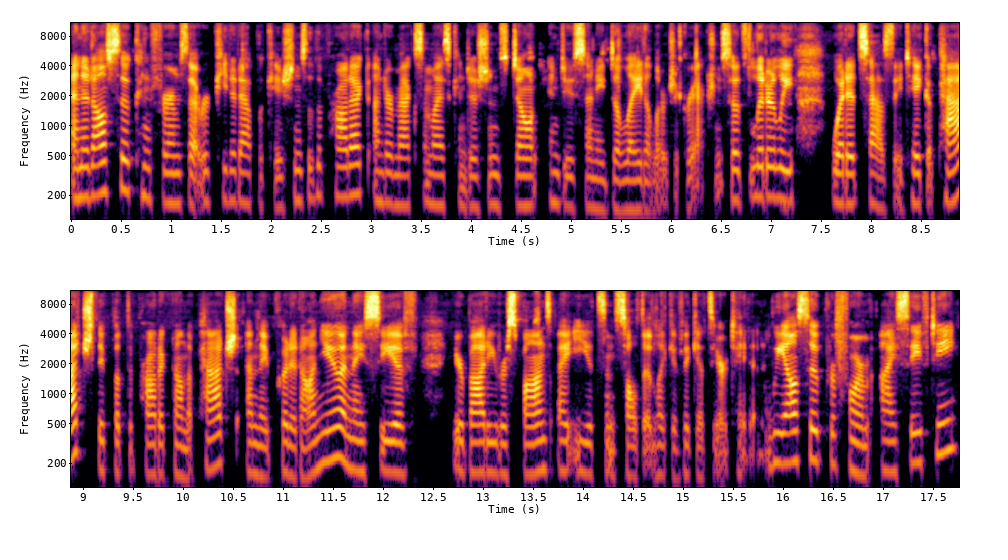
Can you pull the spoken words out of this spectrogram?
And it also confirms that repeated applications of the product under maximized conditions don't induce any delayed allergic reaction. So it's literally what it says. They take a patch, they put the product on the patch, and they put it on you, and they see if your body responds, i.e., it's insulted, like if it gets irritated. We also perform eye safety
